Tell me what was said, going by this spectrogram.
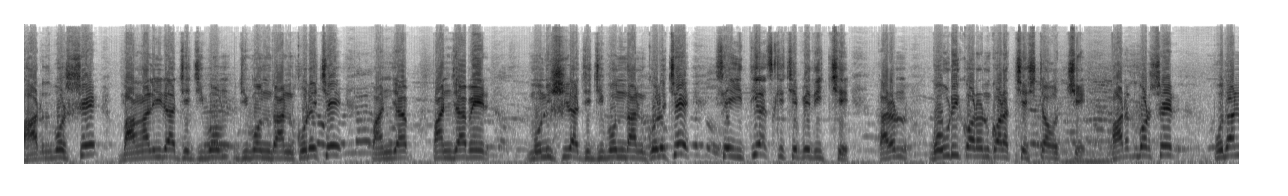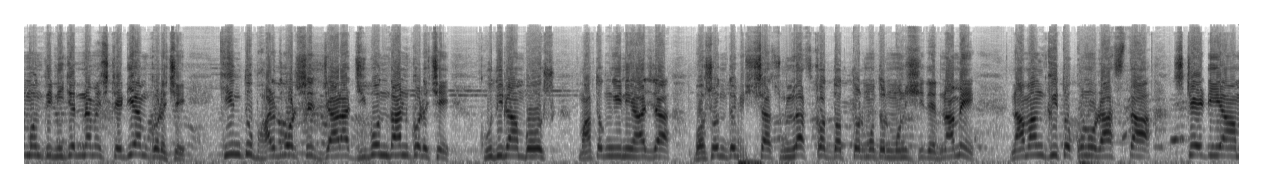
ভারতবর্ষে বাঙালিরা যে জীবন জীবন দান করেছে, পাঞ্জাব, পাঞ্জাবের মনীষীরা যে জীবন দান করেছে, সেই ইতিহাসকে চেপে দিচ্ছে। কারণ গৌরীকরণ করার চেষ্টা হচ্ছে। ভারতবর্ষের প্রধানমন্ত্রী নিজের নামে স্টেডিয়াম করেছে, কিন্তু ভারতবর্ষের যারা জীবন দান করেছে, ক্ষুদিরাম বোস, মাতঙ্গিনী হাজরা, বসন্ত বিশ্বাস, উল্লাসকর দত্তর মতন মনীষীদের নামে নামাঙ্কিত কোনো রাস্তা, স্টেডিয়াম,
